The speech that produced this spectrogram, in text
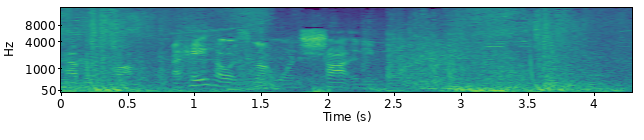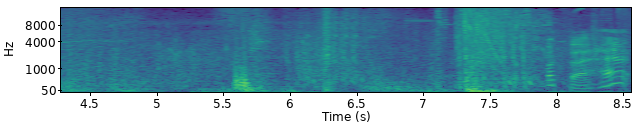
have a problem. I hate how it's not one shot anymore. What the heck?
